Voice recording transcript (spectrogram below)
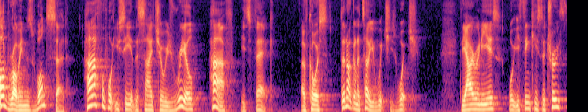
Todd Robbins once said, half of what you see at the sideshow is real, half is fake. Of course, they're not going to tell you which is which. The irony is, what you think is the truth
